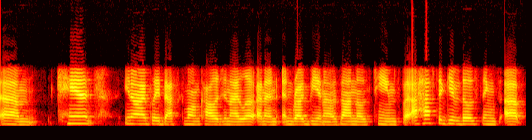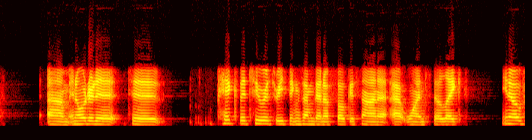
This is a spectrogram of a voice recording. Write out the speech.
um, can't you know, I played basketball in college and I love and and rugby and I was on those teams, but I have to give those things up um, in order to to pick the two or three things I'm going to focus on at, at once. So like, you know,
